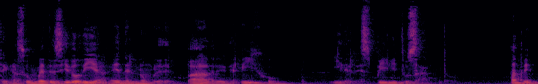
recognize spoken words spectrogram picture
Tengas un bendecido día en el nombre del Padre, del Hijo y del Espíritu Santo. Amén.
